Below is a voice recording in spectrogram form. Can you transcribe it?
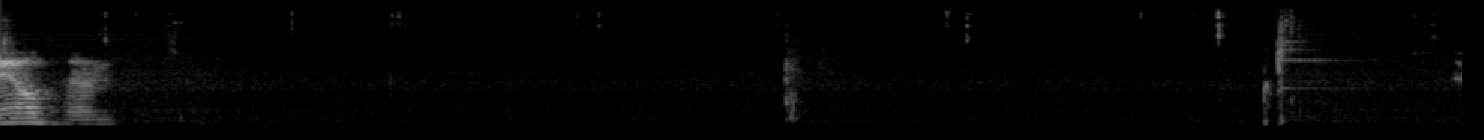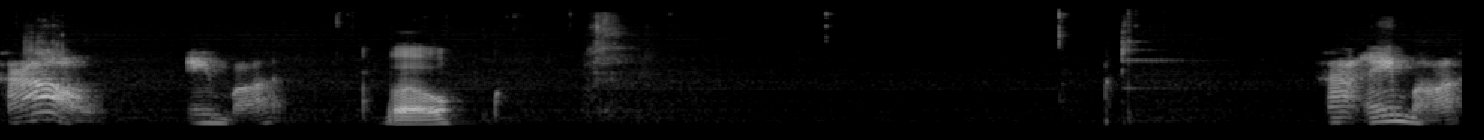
Nailed him. How? Aimbot. low. How aimbot?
